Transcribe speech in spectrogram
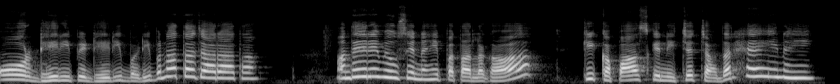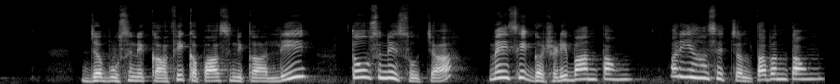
और ढेरी पे ढेरी बड़ी बनाता जा रहा था। अंधेरे में उसे नहीं पता लगा कि कपास के नीचे चादर है ही नहीं। जब उसने काफ़ी कपास निकाल ली तो उसने सोचा, मैं इसकी गठड़ी बांधता हूँ और यहाँ से चलता बनता हूँ।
